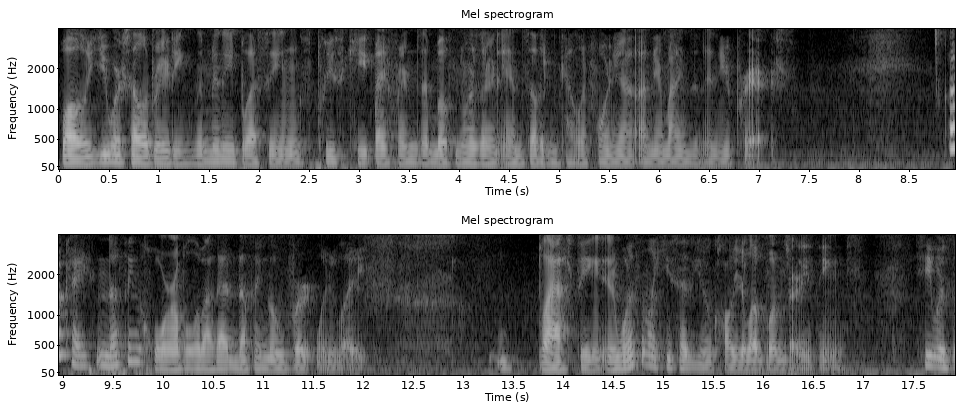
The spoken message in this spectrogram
While you are celebrating the many blessings, please keep my friends in both Northern and Southern California on your minds and in your prayers. Okay, nothing horrible about that, nothing overtly like blasting. It wasn't like he said, you know, call your loved ones or anything. He was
